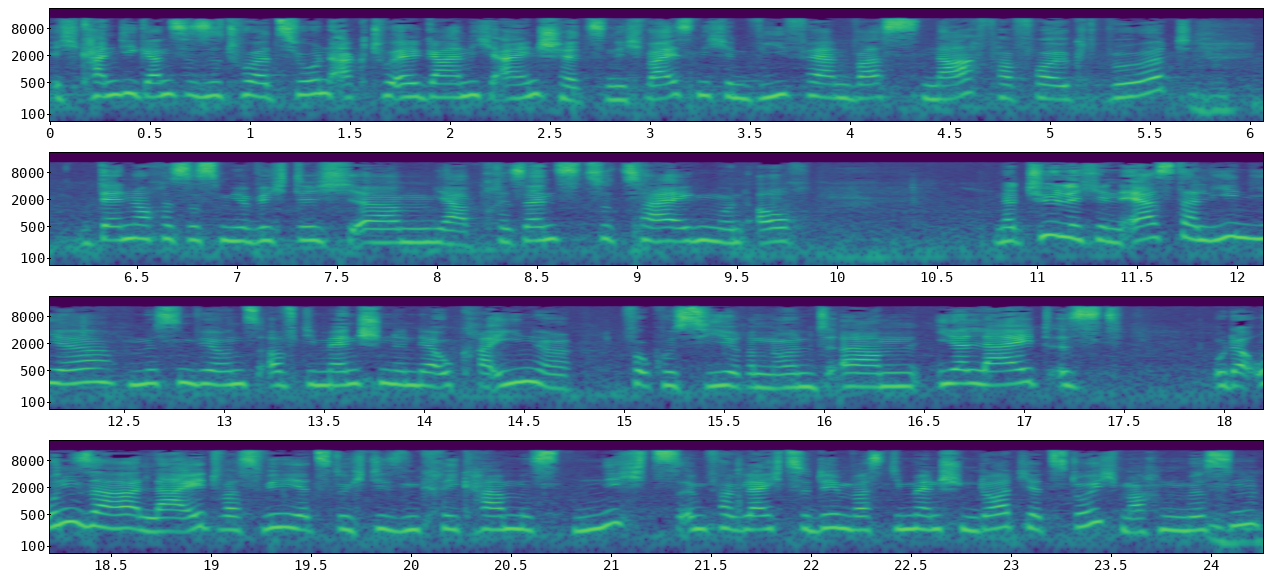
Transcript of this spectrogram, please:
ich kann die ganze Situation aktuell gar nicht einschätzen. Ich weiß nicht, inwiefern was nachverfolgt wird. Mhm. Dennoch ist es mir wichtig, ähm, ja, Präsenz zu zeigen und auch natürlich in erster Linie müssen wir uns auf die Menschen in der Ukraine fokussieren. Und ähm, ihr Leid ist oder unser Leid, was wir jetzt durch diesen Krieg haben, ist nichts im Vergleich zu dem, was die Menschen dort jetzt durchmachen müssen. Mhm.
